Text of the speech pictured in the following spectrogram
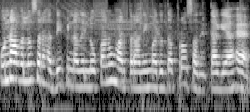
ਉਹਨਾਂ ਵੱਲੋਂ ਸਰਹੱਦੀ ਪਿੰਡਾਂ ਦੇ ਲੋਕਾਂ ਨੂੰ ਹਰ ਤਰ੍ਹਾਂ ਦੀ ਮਦਦ ਦਾ ਭਰੋਸਾ ਦਿੱਤਾ ਗਿਆ ਹੈ।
